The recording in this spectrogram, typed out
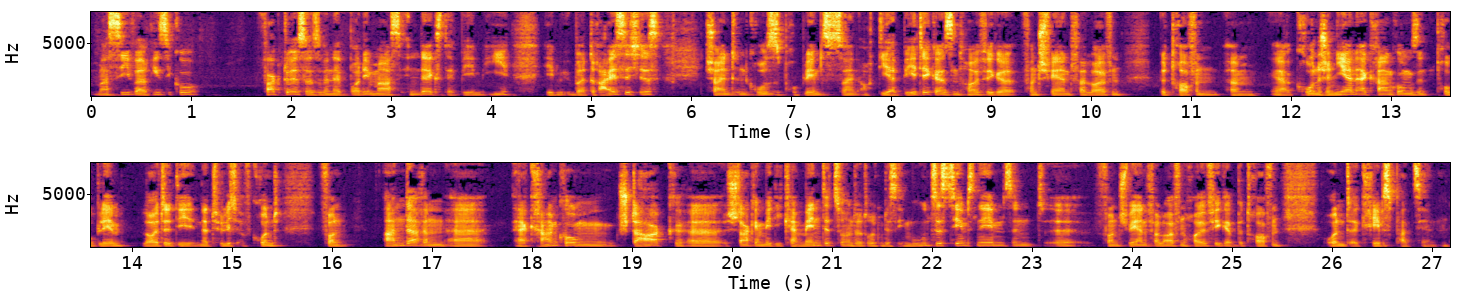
massiver Risikofaktor ist. Also wenn der Body Mass Index, der BMI, eben über 30 ist, scheint ein großes Problem zu sein. Auch Diabetiker sind häufiger von schweren Verläufen betroffen. Ähm, ja, chronische Nierenerkrankungen sind ein Problem. Leute, die natürlich aufgrund von anderen äh, Erkrankungen stark, äh, starke Medikamente zur Unterdrückung des Immunsystems nehmen, sind äh, von schweren Verläufen häufiger betroffen und äh, Krebspatienten.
